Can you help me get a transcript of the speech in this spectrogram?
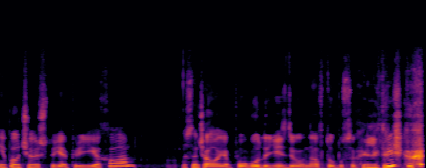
И получилось, что я переехала. Сначала я полгода ездила на автобусах и электричках.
